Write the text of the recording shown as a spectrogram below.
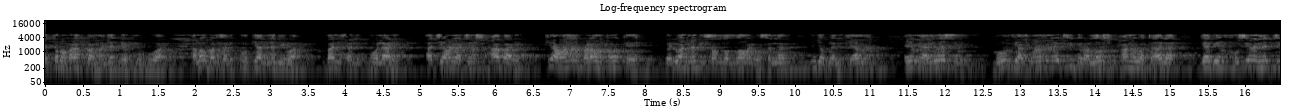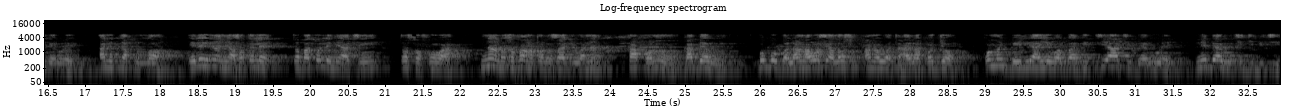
أنتم مراتب ما جد يكم بوا الله بنسالكم كي النبي bá ní sàlékún ọlá rẹ̀ àti àwọn àti ṣàhábà rẹ̀ kí àwọn náà pẹ̀lú àwọn tọ́ọ̀kẹ́ pẹ̀lú annabi sallallahu alaihi wasallam níjọba alkiyama ẹyẹmì àníwẹ̀sìn mo ń fi àṣùgbọ́n mẹ́rin tí bẹ̀rù Allah subhanahu wa ta'ala gẹ́bí musira ní ti bẹ̀rù rẹ̀ a ní taqullah eléyìí náà ni àsọtẹ́lẹ̀ tọba tó lè mi àti tó sọ sí kọjọ́. Kó mọ́ gbé ilé ayé wa gbabi tí a ti bẹ̀rù rẹ̀ ní bẹ̀rù ti jìbìtì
